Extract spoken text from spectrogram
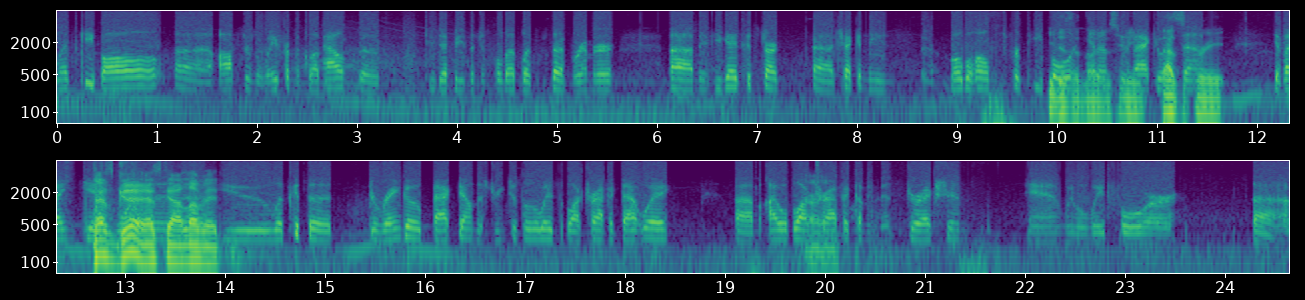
Let's keep all uh, officers away from the clubhouse. So, two deputies that just pulled up, let's set up perimeter. Um, if you guys could start uh, checking these mobile homes for He people doesn't and get them notice to me. That's them. great. If I get That's good. That's good. I love it. You, let's get the Durango back down the street just a little ways to block traffic that way. Um, I will block All right. traffic coming this direction, and we will wait for uh,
